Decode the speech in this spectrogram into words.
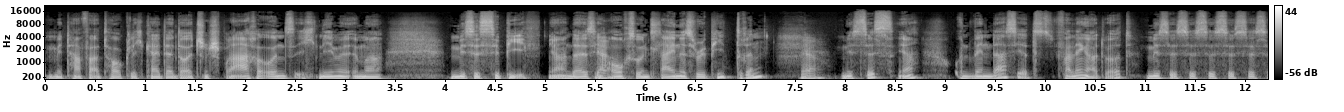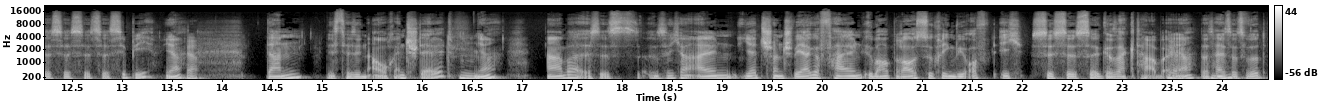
Metaphertauglichkeit der deutschen Sprache uns. Ich nehme immer Mississippi. Ja, da ist ja, ja auch so ein kleines Repeat drin. Ja. Missis, ja. Und wenn das jetzt verlängert wird, Mississippi, ja, ja. dann ist der Sinn auch entstellt, mhm. ja. Aber es ist sicher allen jetzt schon schwer gefallen, überhaupt rauszukriegen, wie oft ich Sississe gesagt habe. Ja. ja? Das heißt, mhm. es wird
